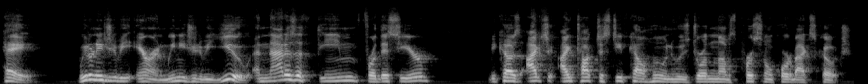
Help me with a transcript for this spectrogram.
hey, we don't need you to be Aaron. We need you to be you. And that is a theme for this year because I actually I talked to Steve Calhoun, who's Jordan Love's personal quarterbacks coach,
